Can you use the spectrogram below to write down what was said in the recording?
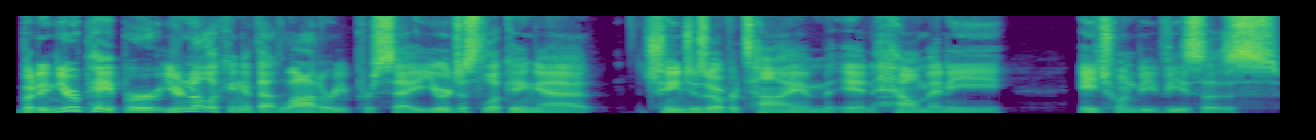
But in your paper, you're not looking at that lottery per se. You're just looking at changes over time in how many H 1B visas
